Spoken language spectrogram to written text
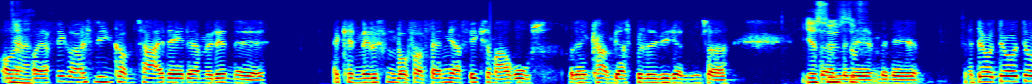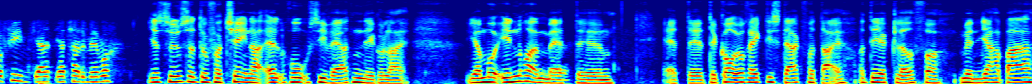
Og, Ja. ja. og jeg fik også lige en kommentar i dag, da jeg mødte en øh, af Ken Nielsen, hvorfor fanden jeg fik så meget ros for den kamp, jeg spillede i weekenden. Så, Jeg så synes, men, du, øh, men, øh, men det, var, det, var, det var fint. Jeg, jeg tager det med mig. jeg synes, at du fortjener al ros i verden, Nikolaj. Jeg må indrømme, at, øh, at øh, det går jo rigtig stærkt for dig, og det er jeg glad for. Men jeg har bare...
